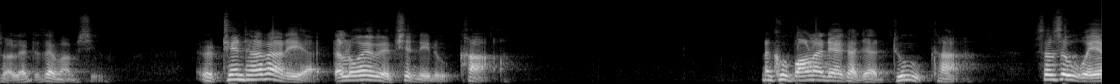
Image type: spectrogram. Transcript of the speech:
ဆိုတာလည်းတစ်သက်မှမရှိဘူးအဲ့တော့ထင်ထားတာတွေကတလွဲပဲဖြစ်နေလို့ခနှစ်ခုပေါင်းလိုက်တဲ့အခါကျဒုက္ခဆွဆုပ်ဝေရ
